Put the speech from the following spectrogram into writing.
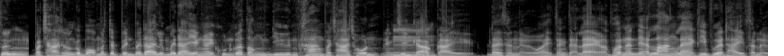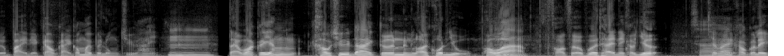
ซึ่งประชาชนก็บอกมันจะเป็นไปได้หรือไม่ได้ยังไงคุณก็ต้องยืนข้างประชาชน อย่างที่อืมก้าวไกลได้เสนอไว้ตั้งแต่แรกแล้วเพราะฉะนั้นเนี่ยร่างแรกที่เพื่อไทยเสนอไปเนี่ยก้าวไกลก็ไม่ไปลงชื่อให้อืมแต่ว่าก็ยังเข้าชื่อได้เกิน 100 คนอยู่ เพราะว่าอืมสสเพื่อไทยเนี่ยเขาเยอะ ใช่ใช่ไหมเขาก็เลย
